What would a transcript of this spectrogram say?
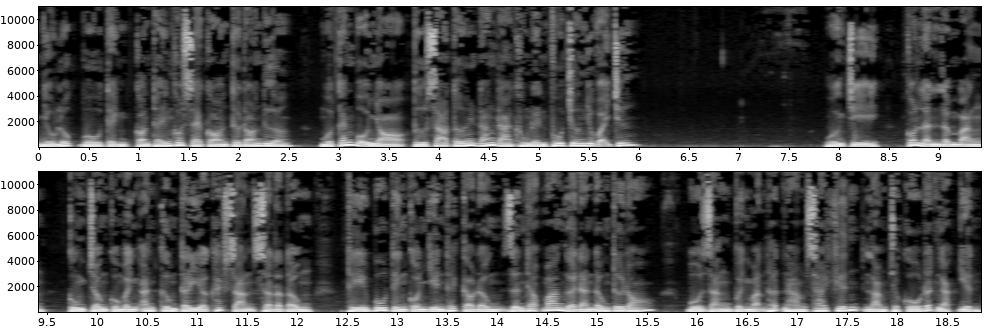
nhiều lúc vô tình còn thấy có xe con tới đón đưa, một cán bộ nhỏ từ xã tới đáng ra không nên phô trương như vậy chứ. Huống chi có lần Lâm Băng Cùng chồng của mình ăn cơm tây ở khách sạn Saraton Thì vô tình còn nhìn thấy Cao Đông dẫn theo ba người đàn ông tới đó. Bộ rằng vinh mặn hất nam sai khiến Làm cho cô rất ngạc nhiên.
